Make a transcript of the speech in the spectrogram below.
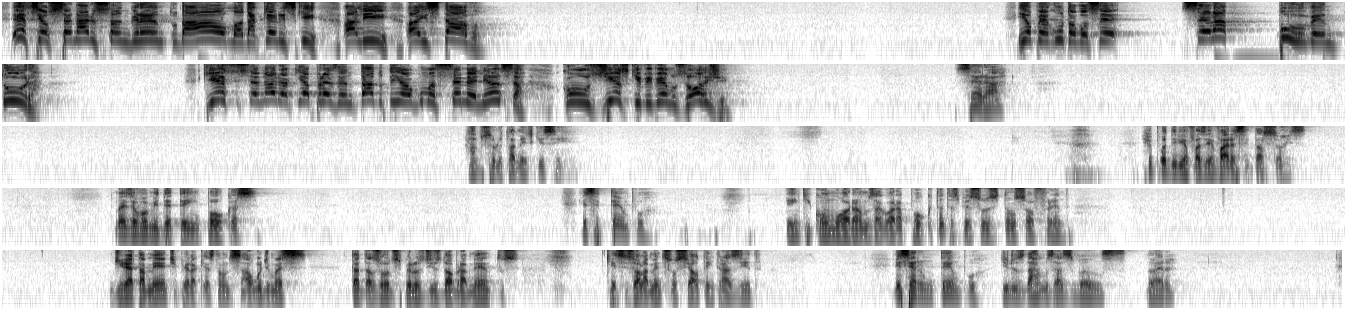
Esse é o cenário sangrento da alma daqueles que ali estavam. E eu pergunto a você: será porventura que esse cenário aqui apresentado tem alguma semelhança com os dias que vivemos hoje? Será? Absolutamente que sim. Eu poderia fazer várias citações, mas eu vou me deter em poucas. Esse tempo em que, como oramos agora há pouco, tantas pessoas estão sofrendo. Diretamente pela questão de saúde, mas tantas outras pelos desdobramentos que esse isolamento social tem trazido. Esse era um tempo de nos darmos as mãos, não era?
